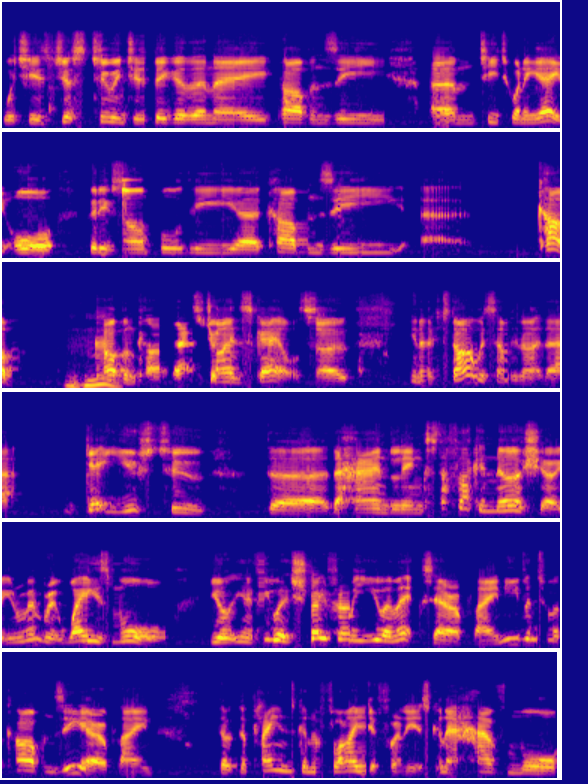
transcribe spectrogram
which is just two inches bigger than a Carbon Z um, T28, or good example, the uh, Carbon Z uh, Cub, mm-hmm. Carbon Cub. That's giant scale. So, you know, start with something like that. Get used to the the handling stuff like inertia. You remember it weighs more. You're, you know, if you went straight from a UMX aeroplane, even to a Carbon Z aeroplane, the, the plane's going to fly differently. It's going to have more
